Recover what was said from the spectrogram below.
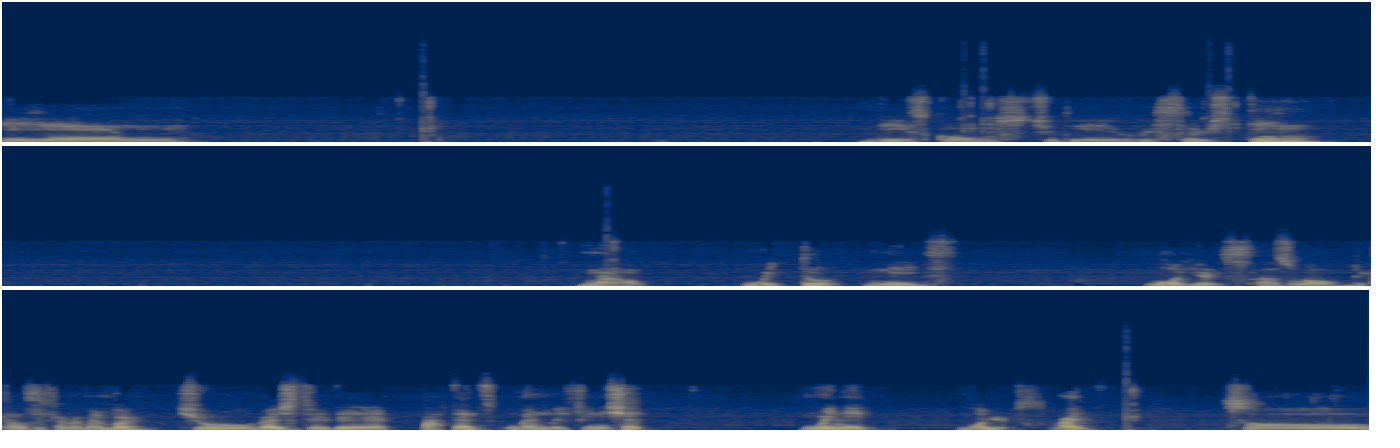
And this goes to the research team. Now, we do need lawyers as well, because if I remember, to register the patent when we finish it, we need lawyers, right? So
